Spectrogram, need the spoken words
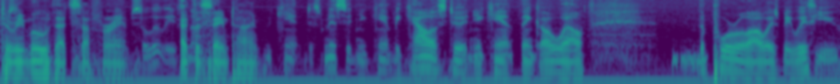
to remove that suffering absolutely it's at the same time. You can't dismiss it, and you can't be callous to it, and you can't think, "Oh well, the poor will always be with you."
